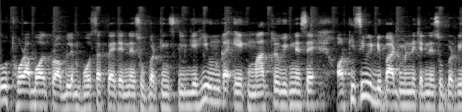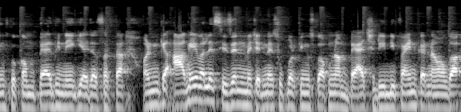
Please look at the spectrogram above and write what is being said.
तो थोड़ा बहुत प्रॉब्लम हो सकता है चेन्नई सुपर किंग्स के लिए। यही उनका एकमात्र वीकनेस है और किसी भी डिपार्टमेंट में चेन्नई सुपर किंग्स को कंपेयर भी नहीं किया जा सकता। और इनके आगे वाले सीज़न में चेन्नई सुपर किंग्स को अपना बैच रीडिफाइन करना होगा।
